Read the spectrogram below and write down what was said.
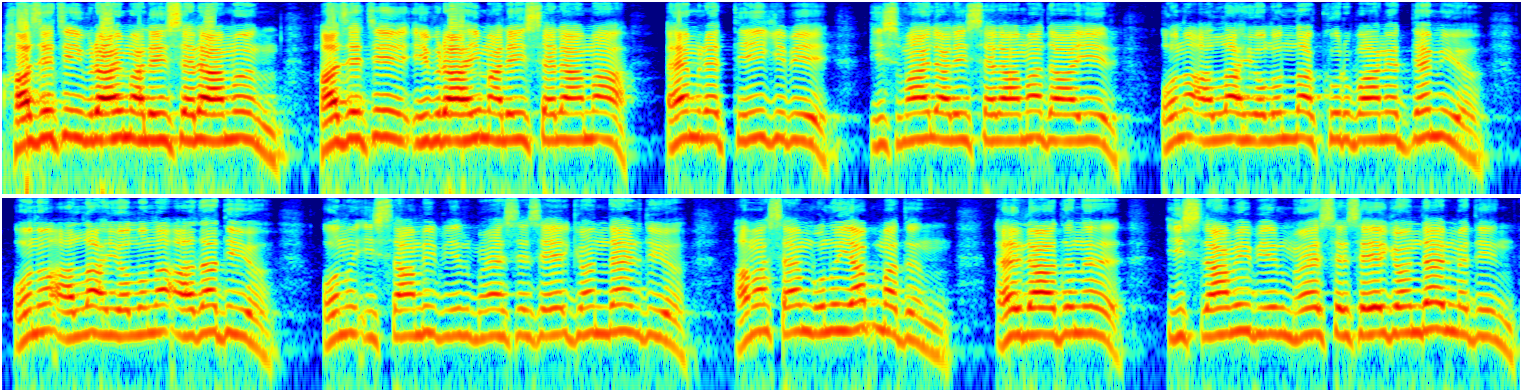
Hazreti İbrahim aleyhisselamın Hazreti İbrahim aleyhisselama emrettiği gibi İsmail aleyhisselama dair onu Allah yolunda kurban et demiyor. Onu Allah yoluna ada diyor. Onu İslami bir müesseseye gönder diyor. Ama sen bunu yapmadın. Evladını İslami bir müesseseye göndermedin.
